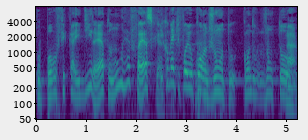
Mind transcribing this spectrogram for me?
o povo fica aí direto, não refresca. E como é que foi o conjunto quando juntou ah.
